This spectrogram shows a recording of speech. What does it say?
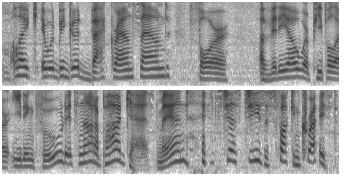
Like, it would be good background sound for a video where people are eating food. It's not a podcast, man. It's just Jesus fucking Christ.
